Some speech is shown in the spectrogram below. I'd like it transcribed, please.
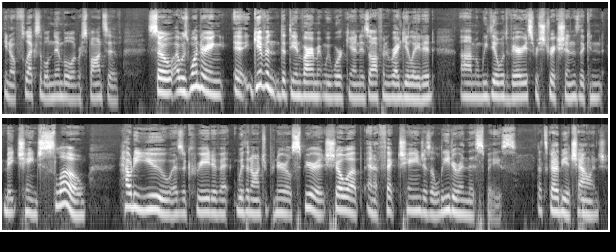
you know, flexible, nimble, and responsive. So I was wondering, uh, given that the environment we work in is often regulated um, and we deal with various restrictions that can make change slow, how do you, as a creative eh, with an entrepreneurial spirit, show up and affect change as a leader in this space? That's got to be a challenge.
